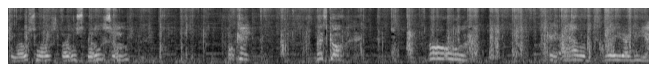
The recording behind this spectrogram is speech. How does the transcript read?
Slow, slow, slow, slow, slow. Okay. Let's go. Oh. Okay, I have a great idea.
